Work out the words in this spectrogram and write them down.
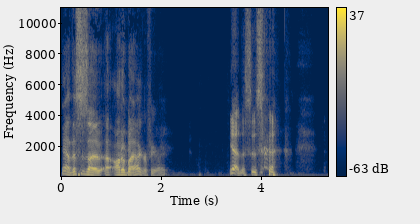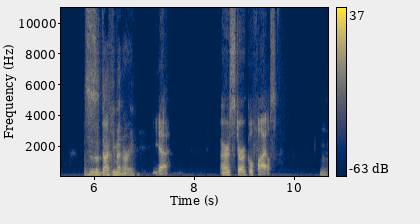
Yeah, this is a, a autobiography, right? Yeah, this is This is a documentary. yeah. Our historical files. Hmm.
